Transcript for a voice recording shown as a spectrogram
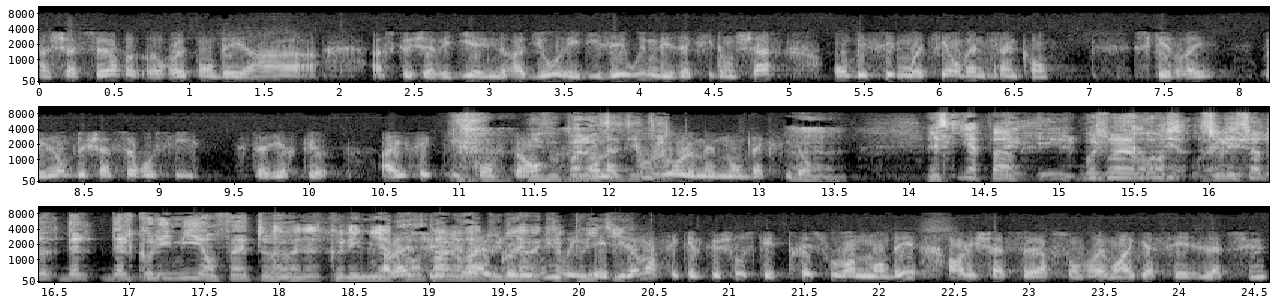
un chasseur euh, répondait à, à ce que j'avais dit à une radio et disait oui, mais les accidents de chasse ont baissé de moitié en 25 ans. Ce qui est vrai. Mais le nombre de chasseurs aussi. C'est-à-dire que à effectif constant, on a toujours le même nombre d'accidents. Est-ce qu'il n'y a pas... Moi, je voudrais revenir sur l'histoire d'alcoolémie, en fait. Ah ouais, l'alcoolémie. Ah bah, Après, on c'est- parlera sur du lien avec la l'alcoolémie, oui, politique. Évidemment, c'est quelque chose qui est très souvent demandé. Alors les chasseurs sont vraiment agacés là-dessus,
